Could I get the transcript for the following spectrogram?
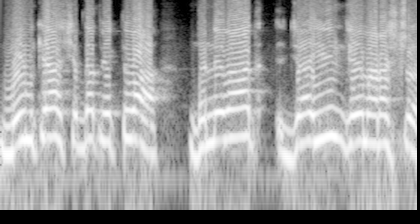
नेमक्या शब्दात व्यक्त व्हा. धन्यवाद. जय हिंद जय महाराष्ट्र.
